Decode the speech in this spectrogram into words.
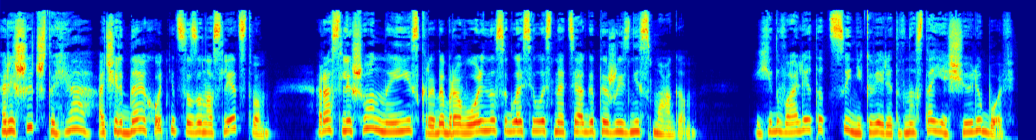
решит, что я очередная охотница за наследством, раз лишенная искры добровольно согласилась на тяготы жизни с магом. Едва ли этот циник верит в настоящую любовь.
